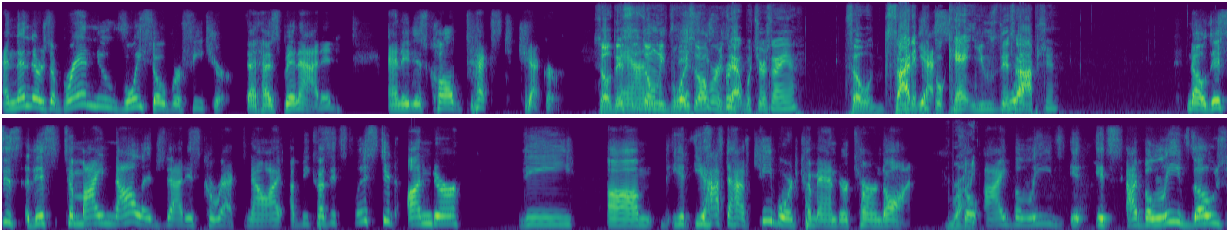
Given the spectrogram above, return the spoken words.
And then there's a brand new voiceover feature that has been added and it is called text checker. So this and is only voiceover? Is, is, that what you're saying? So sighted yes. people can't use this well, option? no this is this to my knowledge that is correct. Now i because it's listed under the um you, you have to have keyboard commander turned on. Right. So i believe it, it's i believe those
